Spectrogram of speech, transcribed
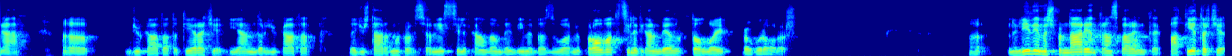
nga gjykata të tjera që janë ndër gjykatat dhe gjyqtarët më profesionistë, të cilët kanë dhënë vendime bazuar në prova, të cilat i kanë mbledhur këto lloj prokurorësh. Në lidhje me shpërndarjen transparente, patjetër që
